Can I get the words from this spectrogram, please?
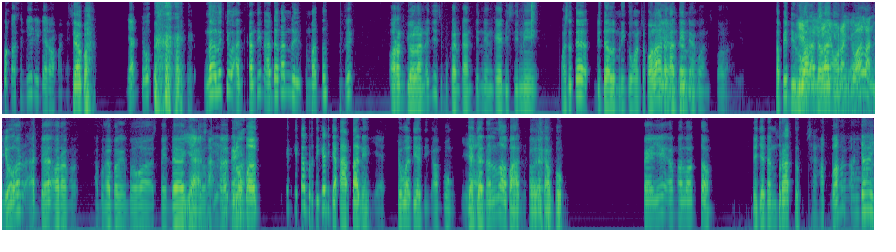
bekal sendiri dia romannya Siapa? jancu Enggak lucu, an- kantin ada kan di tempat tuh. orang jualan aja sih bukan kantin yang kayak di sini. Maksudnya di dalam lingkungan sekolah ada Iya, kantinnya. Iya. Tapi di Iya, luar emang ada lagi. orang Iya. jualan Di luar ada orang abang-abang yang bawa sepeda Iya, gitu. sama. iya gerobak Kan kita bertiga di Jakarta nih. yes Coba dia di kampung. Iya. Jajanan lu apaan kalau di kampung? PY sama lontong. Jajanan berat tuh. sehat banget anjay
